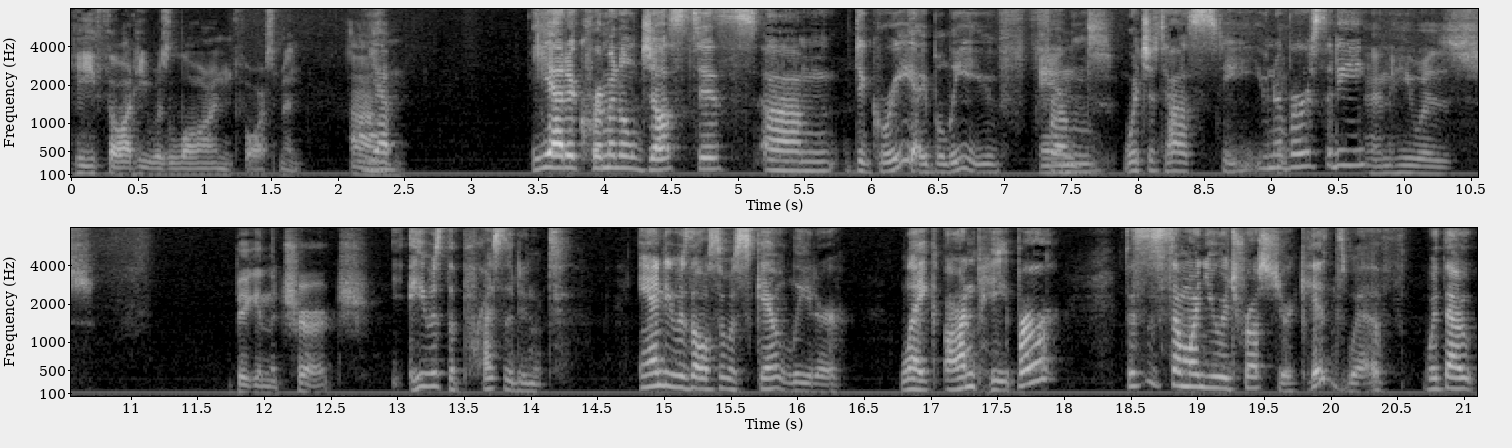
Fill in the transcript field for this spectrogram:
He thought he was law enforcement. Um, Yep. He had a criminal justice um, degree, I believe, from And- Wichita State University. And he was big in the church. He was the president, and he was also a scout leader. Like on paper, this is someone you would trust your kids with without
